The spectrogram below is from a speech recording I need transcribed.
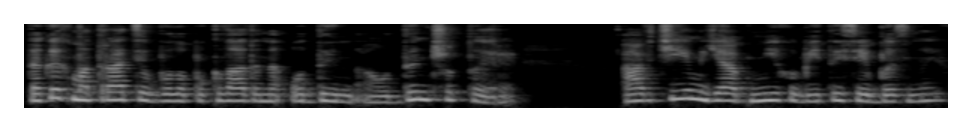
Таких матраців було покладено один на один чотири, а втім, я б міг обійтися й без них,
